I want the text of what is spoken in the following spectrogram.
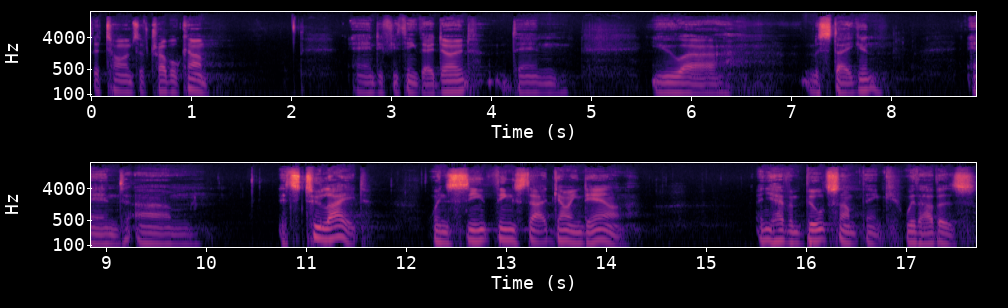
that times of trouble come? And if you think they don't, then you are mistaken. And um, it's too late when things start going down and you haven't built something with others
